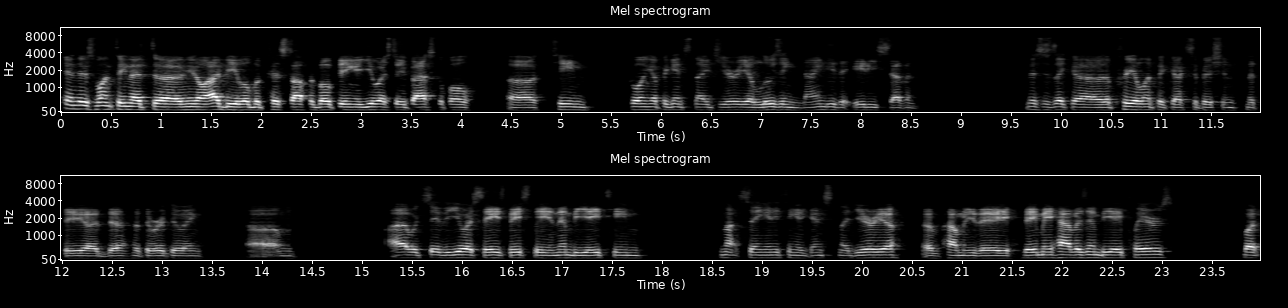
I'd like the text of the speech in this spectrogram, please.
And there's one thing that uh, you know I'd be a little bit pissed off about being a USA basketball uh, team going up against Nigeria, losing 90 to 87. This is like a, a pre-Olympic exhibition that they uh, that they were doing. Um, I would say the USA is basically an NBA team. I'm not saying anything against Nigeria of how many they they may have as NBA players, but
